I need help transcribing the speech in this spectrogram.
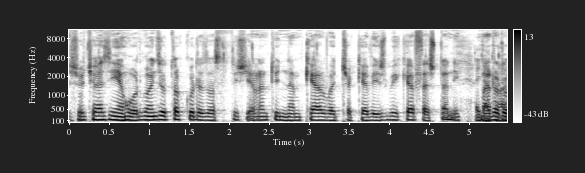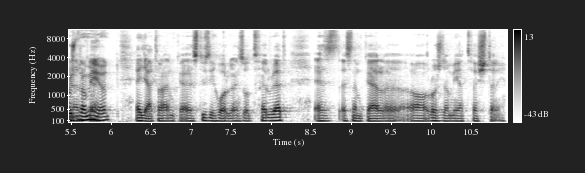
És hogyha ez ilyen horgonyzott, akkor ez azt is jelenti, hogy nem kell, vagy csak kevésbé kell festeni? Egyáltalán Már a rozsda miatt? Egyáltalán nem kell, ez tűzi horgonyzott felület, ez, ezt nem kell a rozsda miatt festeni.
